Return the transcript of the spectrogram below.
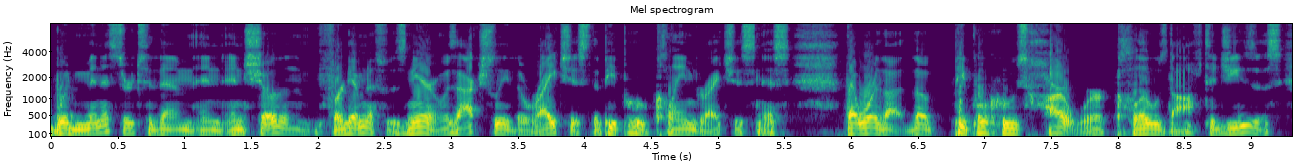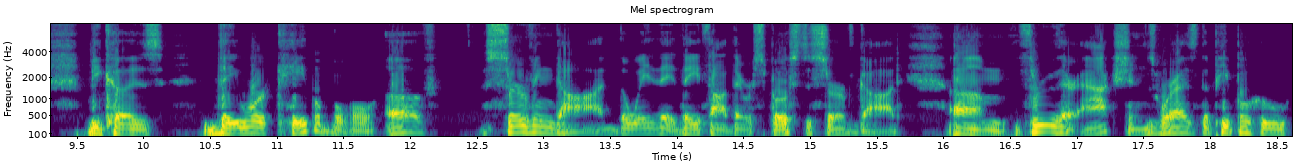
would minister to them and, and show them forgiveness was near. It was actually the righteous, the people who claimed righteousness, that were the, the people whose heart were closed off to Jesus because they were capable of serving God the way they, they thought they were supposed to serve God um, through their actions. Whereas the people who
